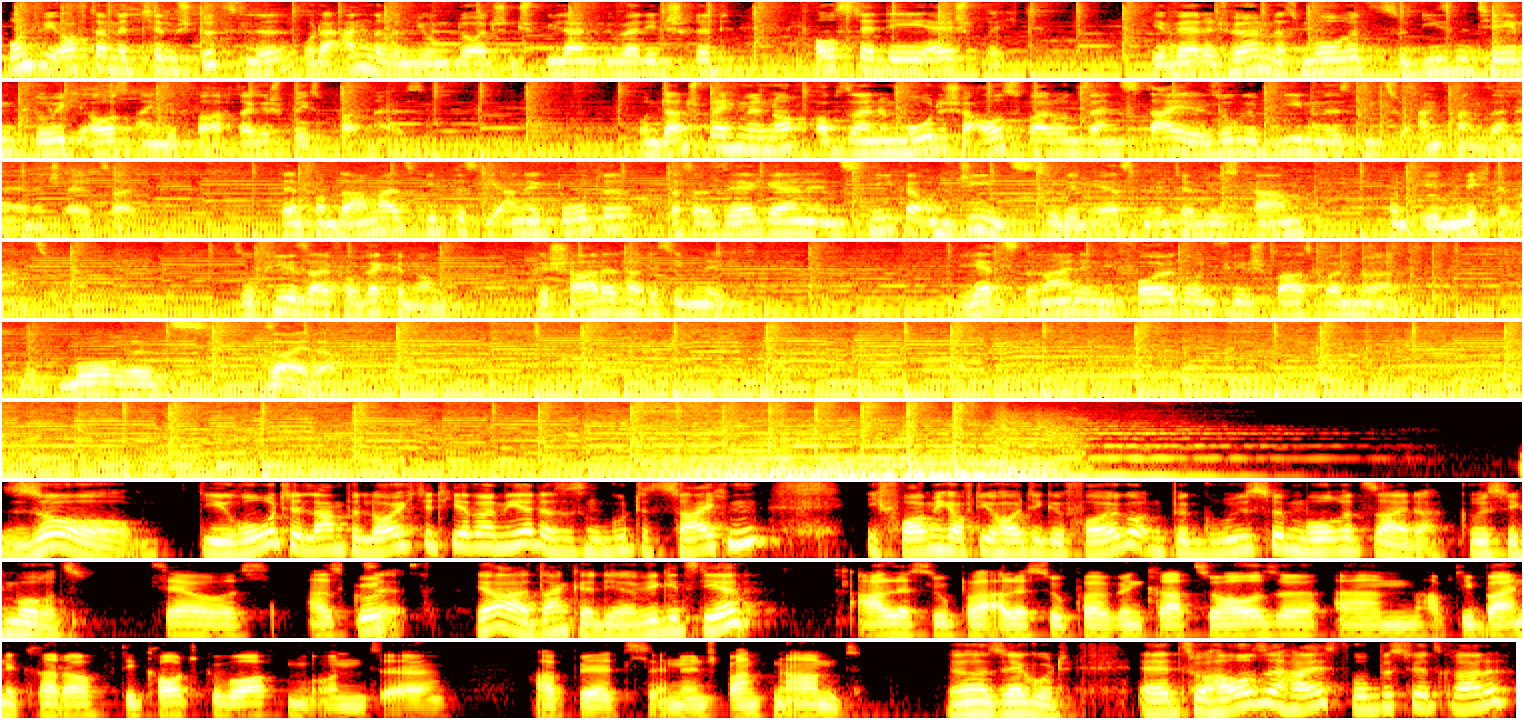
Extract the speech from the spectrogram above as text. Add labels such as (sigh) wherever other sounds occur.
Und wie oft er mit Tim Stützle oder anderen jungen deutschen Spielern über den Schritt aus der DEL spricht. Ihr werdet hören, dass Moritz zu diesen Themen durchaus ein gefragter Gesprächspartner ist. Und dann sprechen wir noch, ob seine modische Auswahl und sein Style so geblieben ist wie zu Anfang seiner NHL-Zeit. Denn von damals gibt es die Anekdote, dass er sehr gerne in Sneaker und Jeans zu den ersten Interviews kam und eben nicht im Anzug. So viel sei vorweggenommen, geschadet hat es ihm nicht. Jetzt rein in die Folge und viel Spaß beim Hören. Mit Moritz Seider. So, die rote Lampe leuchtet hier bei mir, das ist ein gutes Zeichen. Ich freue mich auf die heutige Folge und begrüße Moritz Seider. Grüß dich, Moritz. Servus, alles gut? Ja, danke dir. Wie geht's dir? Alles super, alles super. Bin gerade zu Hause, ähm, habe die Beine gerade auf die Couch geworfen und äh, habe jetzt einen entspannten Abend. Ja, sehr gut. Äh, zu Hause heißt, wo bist du jetzt gerade?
